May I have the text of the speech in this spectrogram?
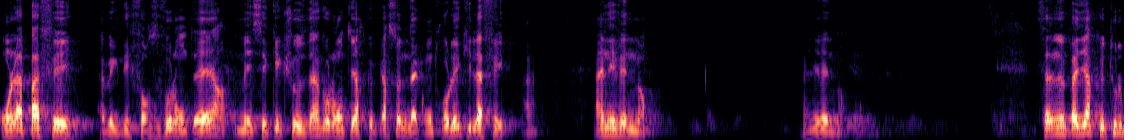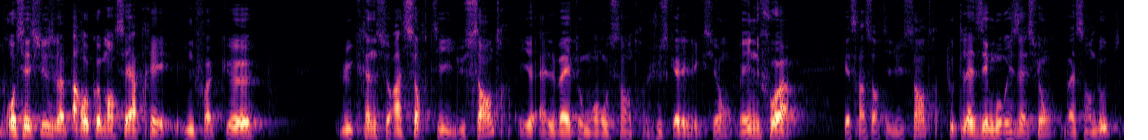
On ne l'a pas fait avec des forces volontaires, mais c'est quelque chose d'involontaire que personne n'a contrôlé qui l'a fait. Hein. Un événement. Un événement. Ça ne veut pas dire que tout le processus ne va pas recommencer après, une fois que l'Ukraine sera sortie du centre, elle va être au moins au centre jusqu'à l'élection, mais une fois qu'elle sera sortie du centre, toute la zémorisation va sans doute,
